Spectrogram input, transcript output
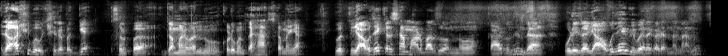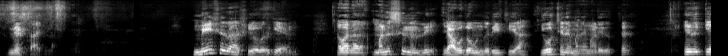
ರಾಶಿ ಭವಿಷ್ಯದ ಬಗ್ಗೆ ಸ್ವಲ್ಪ ಗಮನವನ್ನು ಕೊಡುವಂತಹ ಸಮಯ. ಇವತ್ತು ಯಾವುದೇ ಕೆಲಸ ಮಾಡಬಾರ್ದು ಅನ್ನೋ ಕಾರಣದಿಂದ ಉಳಿದ ಯಾವುದೇ ವಿವರಗಳನ್ನು ನಾನು ನೀಡ್ತಾ ಇಲ್ಲ. ಮೇಷರಾಶಿಯವರಿಗೆ ಅವರ ಮನಸ್ಸಿನಲ್ಲಿ ಯಾವುದೋ ಒಂದು ರೀತಿಯ ಯೋಚನೆ ಮನೆ ಮಾಡಿರುತ್ತೆ. ಇದಕ್ಕೆ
